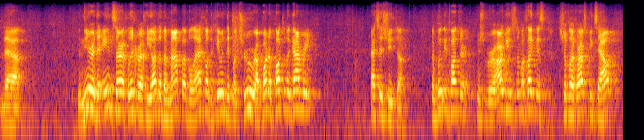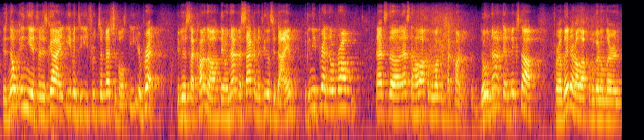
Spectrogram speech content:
that the nearer the ein sarach lichrach yada b'mapa v'lecha the kivin de patru rabbana potter the gamri. That's his shita. Completely potter. Berurah argues the machlekes. Shulchan Aruch speaks out. There's no inyan for this guy even to eat fruits and vegetables. Eat your bread. If there's sakana, they were not masaka natilas yadayim. You can eat bread, no problem. That's the that's the halacha of welcome sakana. But do not get mixed up. For a later halacha, we're going to learn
